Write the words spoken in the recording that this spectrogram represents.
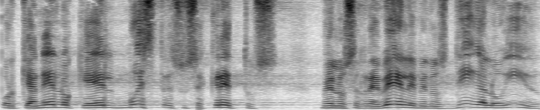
porque anhelo que Él muestre sus secretos, me los revele, me los diga al oído.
